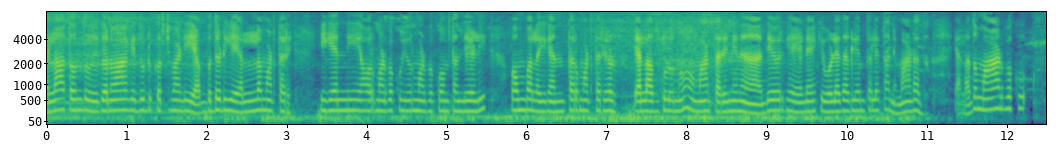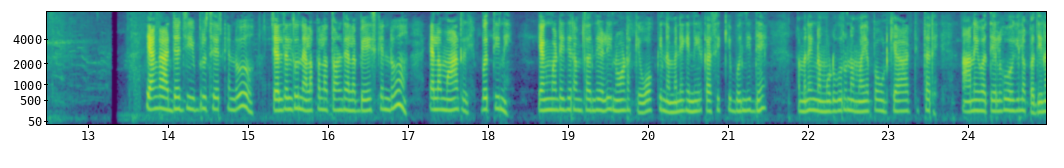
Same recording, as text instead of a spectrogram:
ಎಲ್ಲ ತಂದು ಈಗನಾಗಿ ದುಡ್ಡು ಖರ್ಚು ಮಾಡಿ ಹಬ್ಬದಡಿಗೆ ಎಲ್ಲ ಮಾಡ್ತಾರೆ. ಈಗ ನೀ ಅವ್ರು ಮಾಡಬೇಕು, ಇವ್ರು ಮಾಡಬೇಕು ಅಂತಂದೇಳಿ ಒಂಬಲ್ಲ ಈಗ ಎಂಥವ್ರು ಮಾಡ್ತಾರೆ ಹೇಳು. ಎಲ್ಲ ಹಬ್ಬಗಳೂ ಮಾಡ್ತಾರೆ. ನೀನು ದೇವ್ರಿಗೆ ಎಣ್ಣೆ ಹಾಕಿ ಒಳ್ಳೇದಾಗಲಿ ಅಂತಲೇ ತಾನೇ ಮಾಡೋದು. ಎಲ್ಲದು ಮಾಡಬೇಕು. ಹೆಂಗ ಅಜ್ಜಾಜಿ ಇಬ್ಬರು ಸೇರ್ಕೊಂಡು ಜಲ್ದಲ್ದು ನೆಲಪಲ್ಲ ತೊಳೆದು ಎಲ್ಲ ಬೇಯಿಸ್ಕೊಂಡು ಎಲ್ಲ ಮಾಡಿರಿ ಬತ್ತೀನಿ ಹೆಂಗೆ ಮಾಡಿದ್ದೀರ ಅಂತಂದು ಹೇಳಿ ನೋಡೋಕ್ಕೆ ಹೋಗ್ತೀನಿ. ನಮ್ಮ ಮನೆಗೆ ನೀರು ಕಾಸಿಕ್ಕಿ ಬಂದಿದ್ದೆ. ನಮ್ಮ ಮನೆಗೆ ನಮ್ಮ ಹುಡುಗರು, ನಮ್ಮ ಅಯ್ಯಪ್ಪ ಹುಡುಕಿ ಆಡ್ತಿರ್ತಾರೆ. ನಾನು ಇವತ್ತು ಎಲ್ಲಿಗೂ ಹೋಗಿಲ್ಲ ದಿನ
